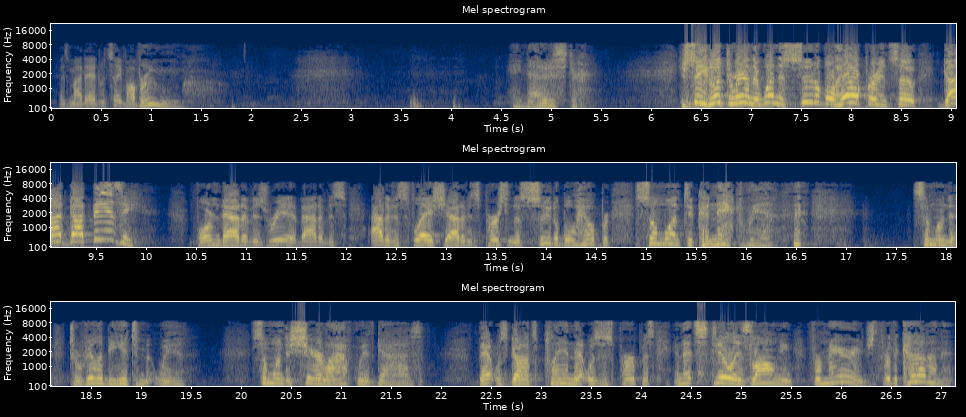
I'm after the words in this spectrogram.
As my dad would say, Vavroom. He noticed her. You see, he looked around, there wasn't a suitable helper, and so God got busy. Formed out of his rib, out of his, out of his flesh, out of his person, a suitable helper. Someone to connect with. Someone to, to really be intimate with. Someone to share life with, guys. That was God's plan. That was His purpose. And that still is longing for marriage, for the covenant.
